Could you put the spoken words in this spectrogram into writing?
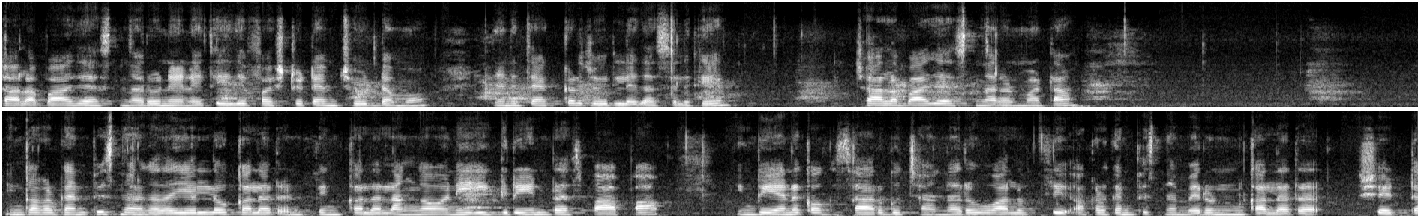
చాలా బాగా చేస్తున్నారు. నేనైతే ఇది ఫస్ట్ టైం చూడడము. నేనైతే ఎక్కడ చూడలేదు అసలుకి. చాలా బాగా చేస్తున్నారు అనమాట ఇంకా అక్కడ కనిపిస్తున్నారు కదా yellow colour and pink colour లంగావని ఈ గ్రీన్ డ్రెస్ పాప. ఇంకా వెనక ఒక సార్ కూర్చున్నారు వాళ్ళు త్రీ అక్కడ కనిపిస్తున్న మెరూన్ కలర్ షర్ట్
